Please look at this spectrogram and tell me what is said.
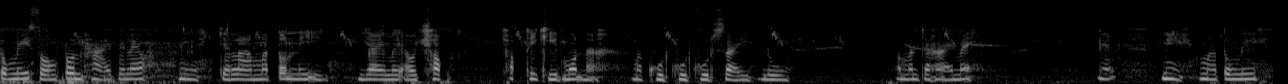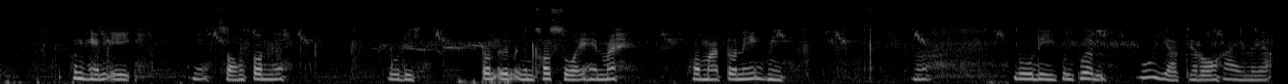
ตรงนี้สองต้นหายไปแล้ว นี่จะลามมาต้นนี้อีกยายเลยเอาช็อกช็อกที่ขีดมดน่ะ มาขูดขูดขูดใส่ดู ว่ามันจะหายไหมเนี่ยนี่มาตรงนี้ เพิ่งเห็นอีก เนี่ยสองต้นเนี่ยดูดิ ต้นอื่นๆเขาสวยเห็นไหม พอมาตัวนี้นี่นะดูดีเพื่อนๆออยากจะร้องไห้เลยอะ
